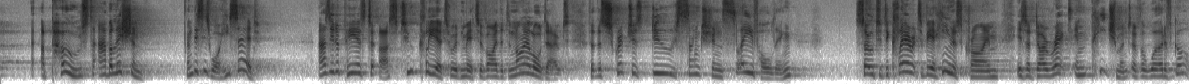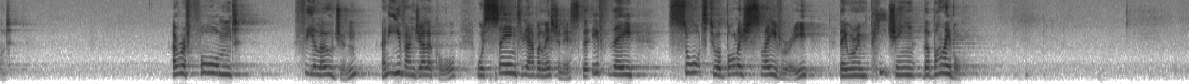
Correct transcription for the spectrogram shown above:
opposed to abolition. And this is what he said as it appears to us too clear to admit of either denial or doubt that the scriptures do sanction slaveholding, so to declare it to be a heinous crime is a direct impeachment of the word of God. A reformed theologian, an evangelical, was saying to the abolitionists that if they sought to abolish slavery, they were impeaching the Bible.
